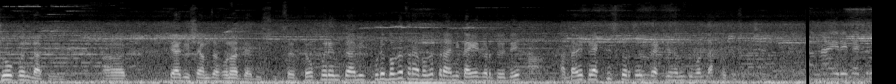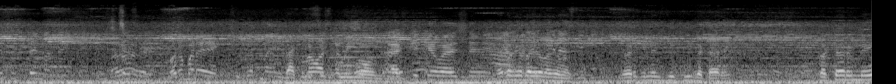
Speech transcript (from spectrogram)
शो पण दाखवेन. त्या दिवशी आमचा होणार त्या दिवशी. तर तोपर्यंत आम्ही पुढे बघत राहा बघत राहा आम्ही काय काय करतोय ते. आता आम्ही प्रॅक्टिस करतो प्रॅक्टिस आम्ही तुम्हाला दाखवतो नाही रे काहीतरी सुचतंय मला. बरोबर आहे. चुकत हे. घर के नज़दीक ही गटर है। गटर में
